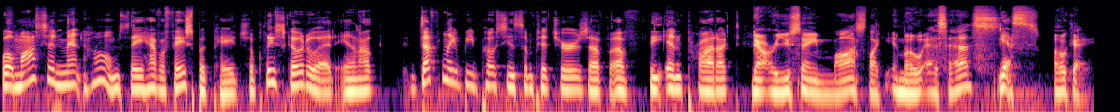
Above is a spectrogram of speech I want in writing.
well, Moss and Mint Homes, they have a Facebook page. So please go to it. And I'll definitely be posting some pictures of, of the end product. Now, are you saying Moss like M O S S? Yes. Okay.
